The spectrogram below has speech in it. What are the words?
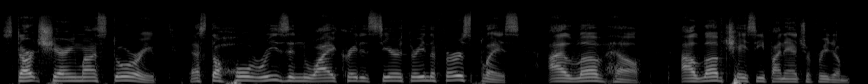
Start sharing my story. That's the whole reason why I created CR3 in the first place. I love health. I love chasing financial freedom.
